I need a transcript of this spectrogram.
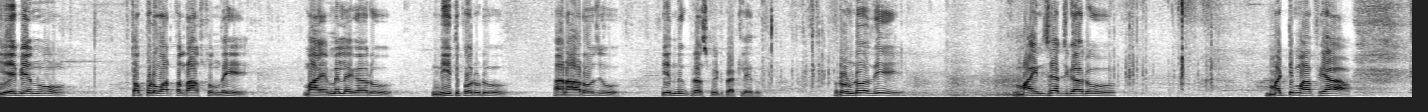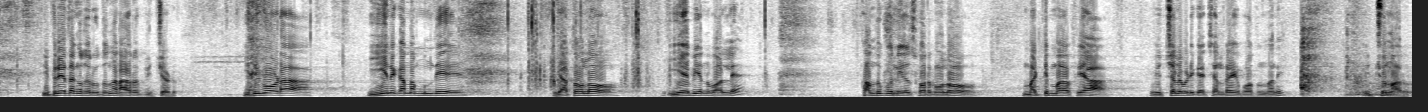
ఏబిఎన్ తప్పుడు వార్తలు రాస్తుంది. మా ఎమ్మెల్యే గారు నీతిపరుడు. అని ఆ రోజు ఎందుకు ప్రెస్ మీట్ పెట్టలేదు? రెండోది మా ఇన్ఛార్జ్ గారు మట్టి మాఫియా విపరీతంగా జరుగుతుందని ఆరోపించాడు. ఇది కూడా ఈయనకన్నా ముందే గతంలో ఏబిఎన్ వాళ్ళే కందుకూరు నియోజకవర్గంలో మట్టి మాఫియా విచ్చలవిడిగా చెలరేగిపోతుందని ఇచ్చున్నారు.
